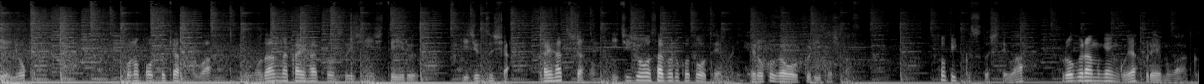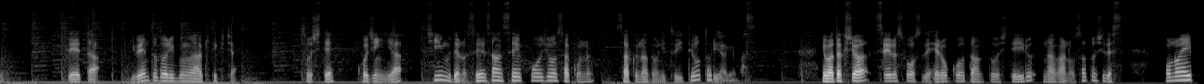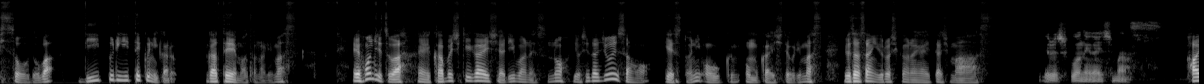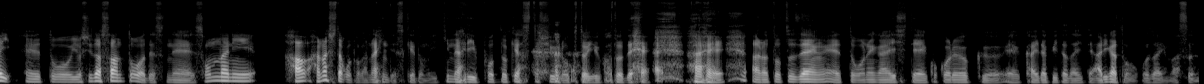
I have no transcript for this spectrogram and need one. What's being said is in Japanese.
へようこそ。このポッドキャストは、モダンな開発を推進している技術者、開発者の日常を探ることをテーマにヘロクがお送りいたします。トピックスとしては、プログラム言語やフレームワーク、データ、イベントドリブンアーキテクチャ、そして個人やチームでの生産性向上策などについてを取り上げます。私は Salesforce でヘロクを担当している長野聡です。このエピソードはディープリーテクニカルがテーマとなります。本日は株式会社リバネスの吉田ジョージさんをゲストにお迎えしております。吉田さん、よろしくお願いいたします。よろしくお願いします。はい、えーと、吉田さんとはですね、そんなに話したことがないんですけども、いきなりポッドキャスト収録という ことで、はい、はい、あの突然、えっと、お願いして、快く、えー、快諾いただいてありがとうございます。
